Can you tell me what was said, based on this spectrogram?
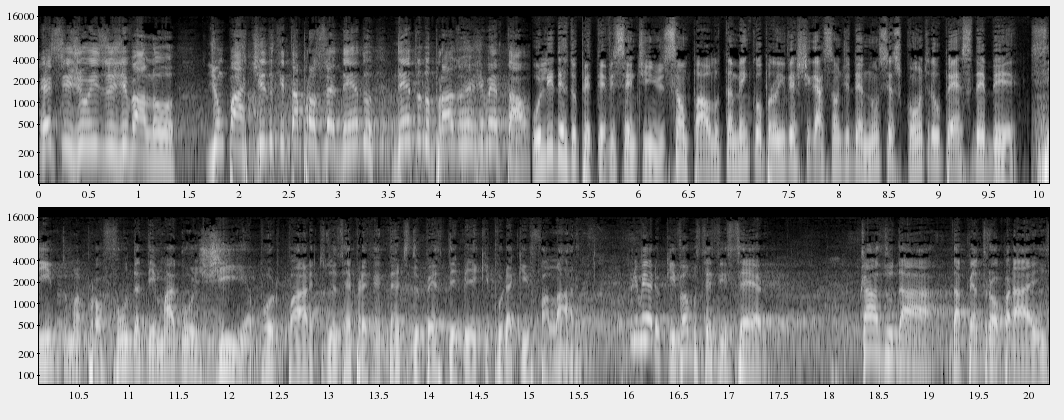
esses juízos de valor de um partido que está procedendo dentro do prazo regimental. O líder do PT, Vicentinho de São Paulo, também cobrou investigação de denúncias contra o PSDB. Sinto uma profunda demagogia por parte dos representantes do PSDB que por aqui falaram. Primeiro que, vamos ser sinceros, caso da, da Petrobras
